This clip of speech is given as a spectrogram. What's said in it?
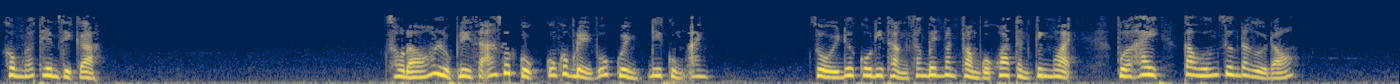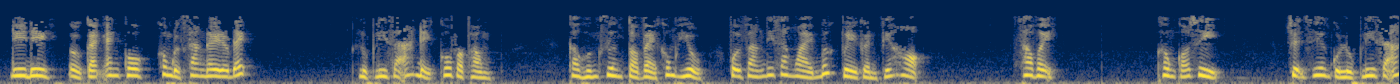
không nói thêm gì cả. Sau đó Lục Ly Giã rốt cục cũng không để Vũ Quỳnh đi cùng anh. Rồi đưa cô đi thẳng sang bên văn phòng của khoa thần kinh ngoại, vừa hay Cao Hướng Dương đang ở đó. Đi đi, ở cạnh anh cô, không được sang đây đâu đấy. Lục Ly Giã đẩy cô vào phòng. Cao Hướng Dương tỏ vẻ không hiểu, vội vàng đi ra ngoài bước về gần phía họ. Sao vậy? Không có gì. Chuyện riêng của Lục Ly Giã,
